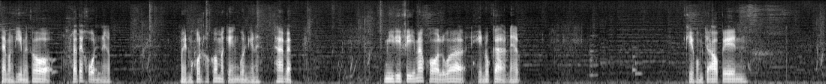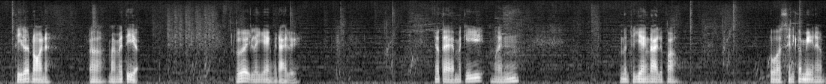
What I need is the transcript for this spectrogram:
แต่บางทีมันก็แล้วแต่คนนะครับ เหมือนบางคนเขาก็มาแกงบนกันนะ ถ้าแบบมีทีซีมากพอหรือว่าเห็นโอกาสนะครับ โอเคผมจะเอาเป็นตีเลือดน้อยนะ เออมันไม่ตีอะ เฮ้ยไล่แย่งไม่ได้เลยแต่เมื่อกี้เหมือนนั่นจะแย่งได้หรือเปล่า ตัวเซนิกาเมนะครับ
